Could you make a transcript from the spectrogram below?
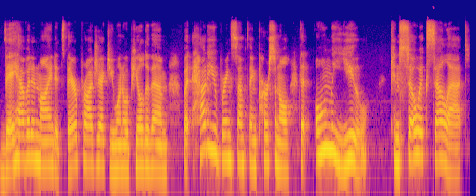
they have it in mind, it's their project, you want to appeal to them. But how do you bring something personal that only you can so excel at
